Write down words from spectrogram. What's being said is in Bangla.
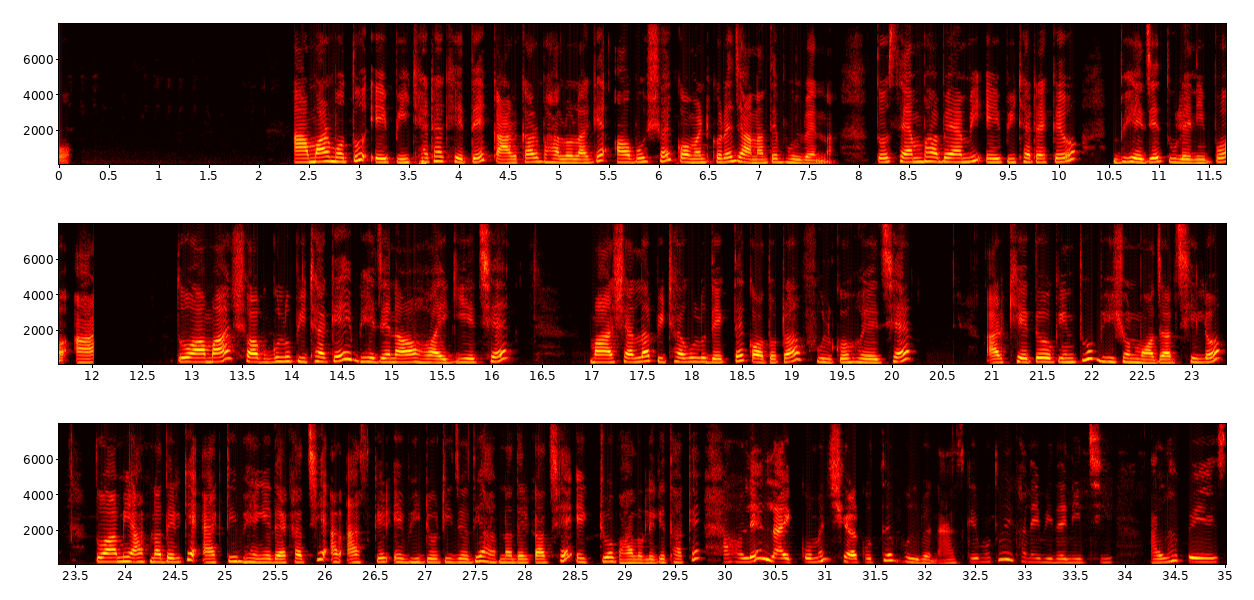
আমার মতো এই পিঠাটা খেতে কার কার ভালো লাগে অবশ্যই কমেন্ট করে জানাতে ভুলবেন না। তো সেমভাবে আমি এই পিঠাটাকেও ভেজে তুলে নিব। আর তো আমার সবগুলো পিঠাকেই ভেজে নেওয়া হয়ে গিয়েছে। মাশাল্লাহ পিঠাগুলো দেখতে কতটা ফুলকো হয়েছে। আর খেতেও কিন্তু ভীষণ মজার ছিল। তো আমি আপনাদেরকে একটি ভেঙে দেখাচ্ছি আর আজকের এই ভিডিওটি যদি আপনাদের কাছে একটুও ভালো লেগে থাকে, তাহলে লাইক, কমেন্ট, শেয়ার করতে ভুলবেন আজকের মতো এখানে বিদায় নিচ্ছি। আল্লাহ হাফেজ।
